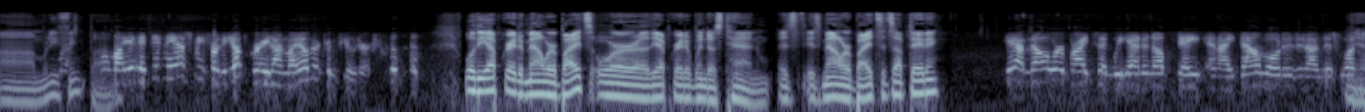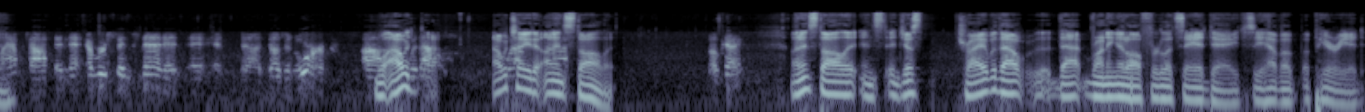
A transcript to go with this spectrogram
Um, what do you think, Bob? Well, my it didn't ask me for the upgrade on my other computer. Well, the upgraded Malwarebytes or uh, the of Windows 10? Is is Malwarebytes it's updating? Yeah, Malwarebytes said we had an update, and I downloaded it on this one laptop, and that, ever since then it, it, it uh, doesn't work. Uh, well, I would Without, I would tell you to uninstall it. okay. uninstall it and, and just try it without that running at all for let's say a day, so you have a, a period.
